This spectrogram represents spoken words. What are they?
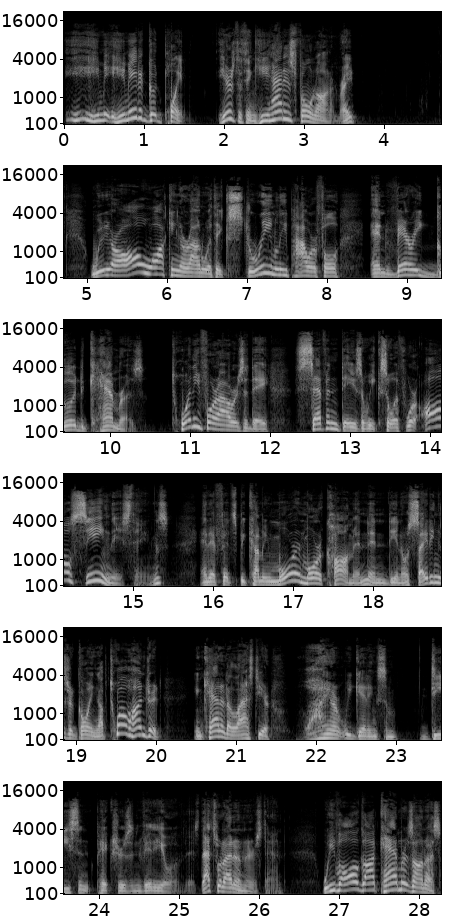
he, he made a good point. Here's the thing he had his phone on him, right? We are all walking around with extremely powerful and very good cameras 24 hours a day, seven days a week. So if we're all seeing these things, and if it's becoming more and more common, and you know sightings are going up, 1,200 in Canada last year, why aren't we getting some decent pictures and video of this? That's what I don't understand. We've all got cameras on us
